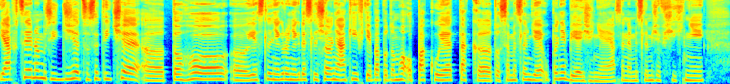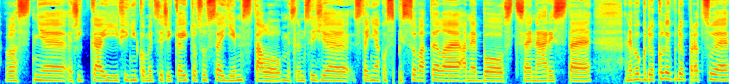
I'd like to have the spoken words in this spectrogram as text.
Já chci jenom říct, že co se týče uh, toho, uh, jestli někdo někde slyšel nějaký vtip a potom ho opakuje, tak uh, to se myslím děje úplně běžně. Já si nemyslím, že všichni vlastně říkají, všichni komici říkají to, co se jim stalo. Myslím si, že stejně jako spisovatelé, anebo scénáristé, nebo kdokoliv, kdo pracuje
